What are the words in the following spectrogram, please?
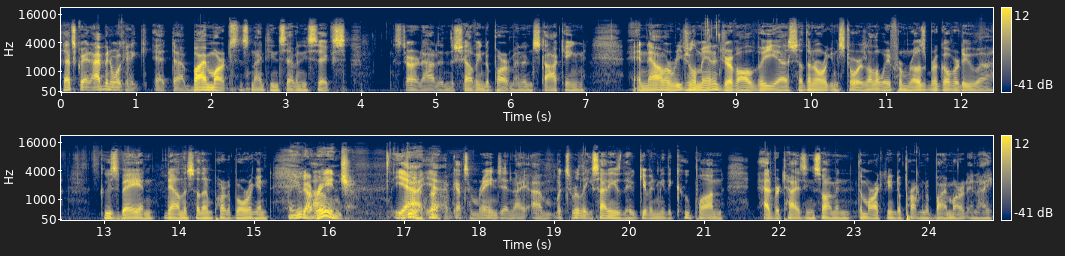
That's great. I've been working at, at uh, Bimart since 1976. Started out in the shelving department and stocking, and now I'm a regional manager of all the uh, Southern Oregon stores, all the way from Roseburg over to uh, Coos Bay and down the southern part of Oregon. Now, you got range. Yeah, Yeah, yeah, huh. I've got some range, and I um, what's really exciting is they've given me the coupon advertising, so I'm in the marketing department of Bimart, and I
